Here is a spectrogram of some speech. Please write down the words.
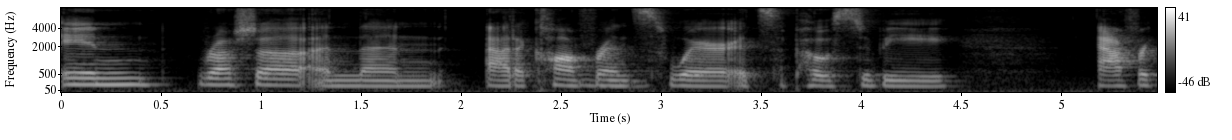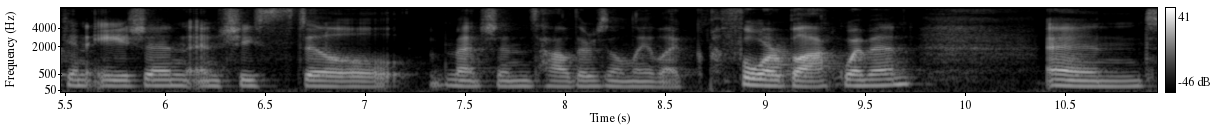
in Russia and then at a conference mm-hmm. where it's supposed to be African Asian. And she still mentions how there's only like four black women. And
